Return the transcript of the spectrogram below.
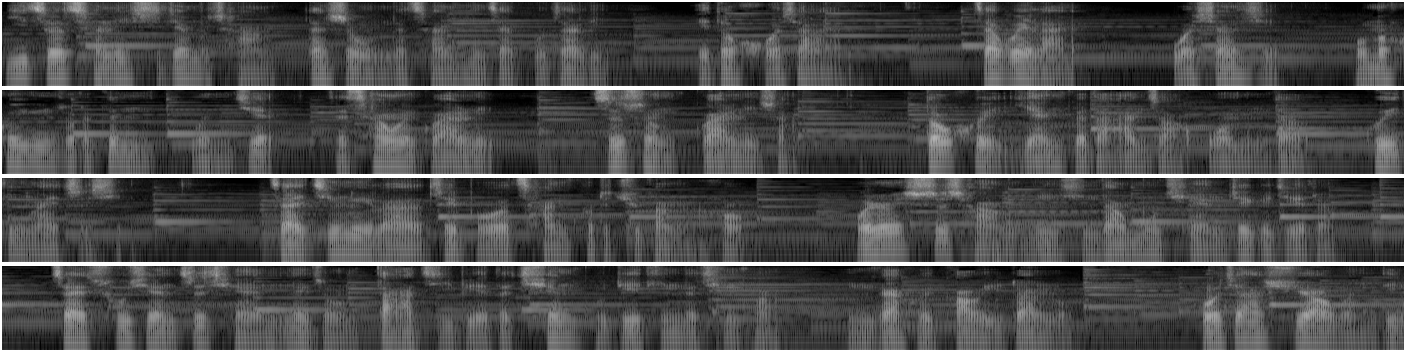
一则成立时间不长，但是我们的产品在股灾里也都活下来了。在未来，我相信我们会运作的更稳健，在仓位管理、止损管理上，都会严格的按照我们的规定来执行。在经历了这波残酷的去杠杆后。我认为市场运行到目前这个阶段，再出现之前那种大级别的千股跌停的情况，应该会告一段落。国家需要稳定，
